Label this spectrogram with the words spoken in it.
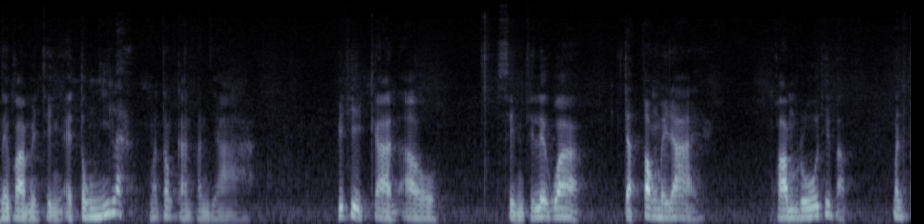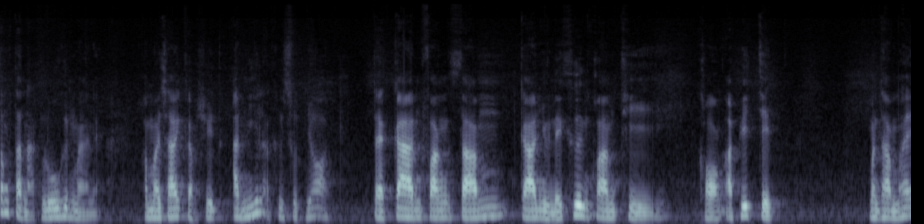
ในความเป็นจริงไอ้ตรงนี้แหละมันต้องการปัญญา วิธีการเอาสิ่งที่เรียกว่าจับต้องไม่ได้ ความรู้ที่แบบมันต้องตระหนักรู้ขึ้นมาเนี่ย เอามาใช้กับชีวิต อันนี้แหละคือสุดยอด แต่การฟังซ้ำการอยู่ในคลื่นความถี่ของอภิจิต มันทำให้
